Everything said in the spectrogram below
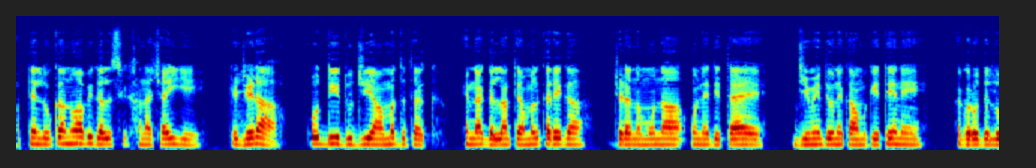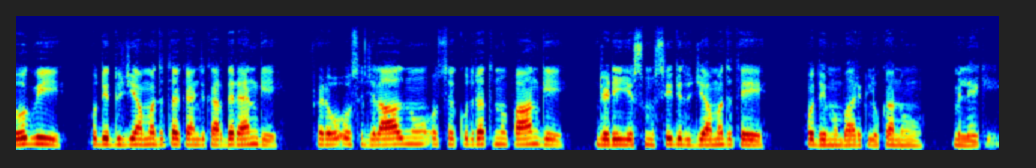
ਆਪਣੇ ਲੋਕਾਂ ਨੂੰ ਆ ਵੀ ਗੱਲ ਸਿਖਾਣਾ ਚਾਹੀਏ ਕਿ ਜਿਹੜਾ ਉਹਦੀ ਦੂਜੀ ਆਮਦ ਤੱਕ ਇਹਨਾਂ ਗੱਲਾਂ ਤੇ ਅਮਲ ਕਰੇਗਾ, ਜਿਹੜਾ ਨਮੂਨਾ ਉਹਨੇ ਦਿੱਤਾ ਹੈ, ਜਿਵੇਂ ਦੇ ਉਹਨੇ ਕੰਮ ਕੀਤੇ ਨੇ। ਅਗਰ ਉਹਦੇ ਲੋਕ ਵੀ ਉਹਦੀ ਦੂਜੀ ਆਮਦ ਤੱਕ ਇੰਜ ਕਰਦੇ ਰਹਿਣਗੇ, ਫਿਰ ਉਹ ਉਸ ਜਲਾਲ ਨੂੰ, ਉਸ ਕੁਦਰਤ ਨੂੰ ਪਾਣਗੇ, ਜਿਹੜੀ ਯਿਸੂ ਮਸੀਹ ਦੀ ਦੂਜੀ ਆਮਦ ਤੇ ਉਹਦੇ ਮੁਬਾਰਕ ਲੋਕਾਂ ਨੂੰ ਮਿਲੇਗੀ।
